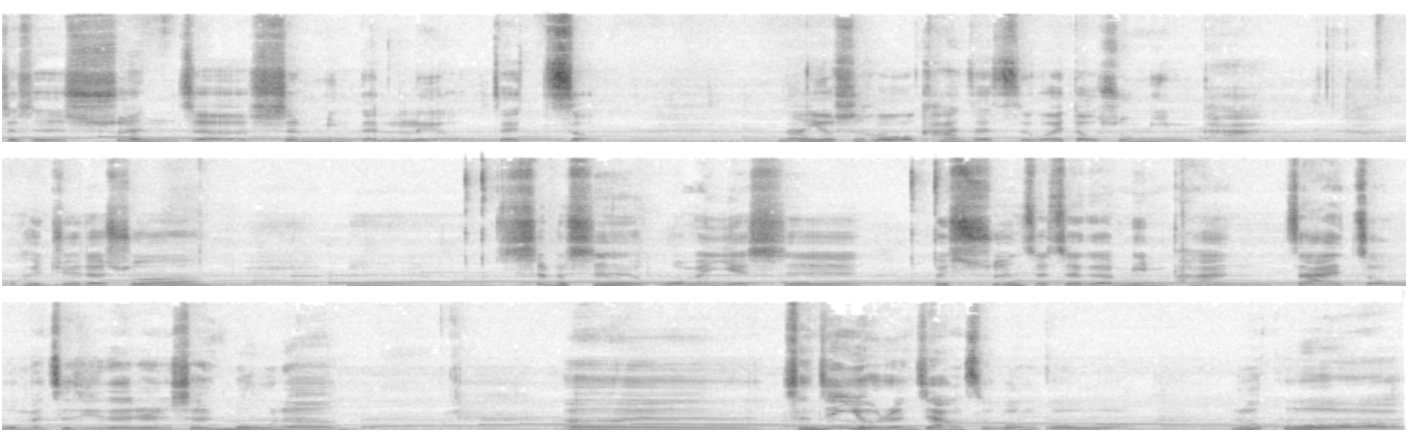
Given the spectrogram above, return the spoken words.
就是顺着生命的流在走。那有时候我看着紫微斗数命盘，我会觉得说，嗯，是不是我们也是会顺着这个命盘在走我们自己的人生路呢？嗯，曾经有人这样子问过我：如果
